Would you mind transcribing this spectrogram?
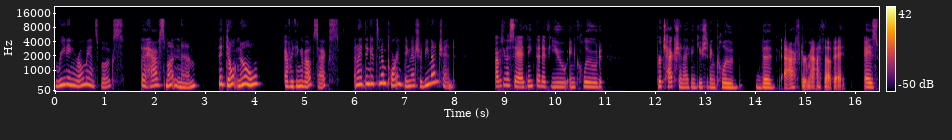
reading romance books that have smut in them that don't know everything about sex. And I think it's an important thing that should be mentioned. I was going to say, I think that if you include protection, I think you should include the aftermath of it is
